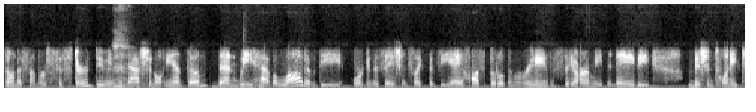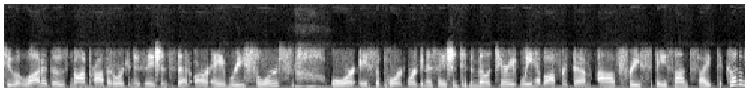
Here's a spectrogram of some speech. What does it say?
Donna Summer's sister, doing the national anthem. Then we have a lot of the organizations like the VA Hospital, the Marines, the Army, the Navy, Mission 22, a lot of those nonprofit organizations that are a resource or a support organization to the military, we have offered them uh, free space on site to kind of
